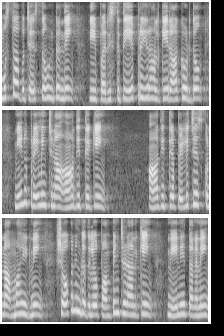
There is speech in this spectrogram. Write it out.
ముస్తాబు చేస్తూ ఉంటుంది. ఈ పరిస్థితి ఏ ప్రియురాలకి రాకూడదు. నేను ప్రేమించిన ఆదిత్యకి ఆదిత్య పెళ్ళి చేసుకున్న అమ్మాయిని శోభనం గదిలో పంపించడానికి నేనే తనని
